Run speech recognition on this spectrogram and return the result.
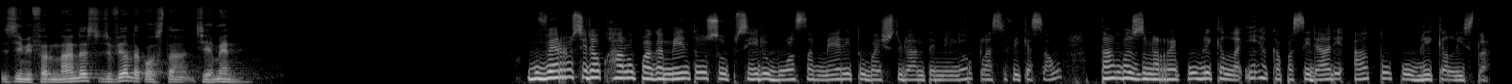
Jimmy Fernandes, Jovial da Costa, Jemen. Governo se deu calo pagamento subsídio Bolsa Mérito para estudante melhor classificação, também na República la iha capacidade ato publica lista.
